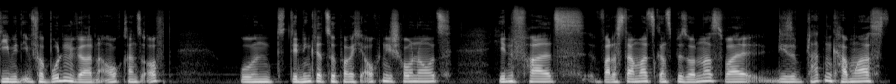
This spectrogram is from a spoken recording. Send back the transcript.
die mit ihm verbunden werden, auch ganz oft. Und den Link dazu packe ich auch in die Show Notes. Jedenfalls war das damals ganz besonders, weil diese Plattenkameras,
